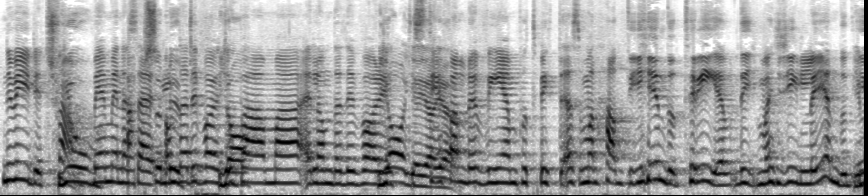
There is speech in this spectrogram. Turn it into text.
nu är ju det Trump, Jo, men jag menar så här, om det hade varit Ja. Obama eller om det hade varit Ja, ja. Stefan Löfven på Twitter, alltså man hade ju ändå trevligt, man gillar ju ändå Jo, det är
